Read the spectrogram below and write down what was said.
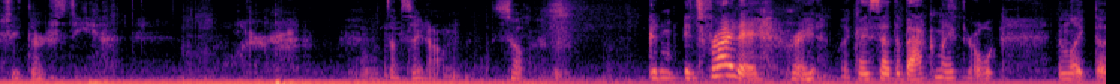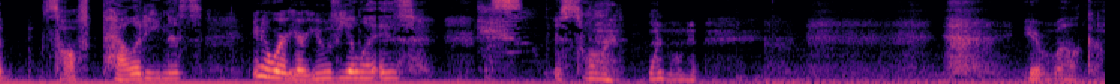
She thirsty. Water. It's upside down. So, good. It's Friday, right? Like I said, the back of my throat and like the soft palatiness, you know where your uvula is, is, is swollen. One moment. You're welcome.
